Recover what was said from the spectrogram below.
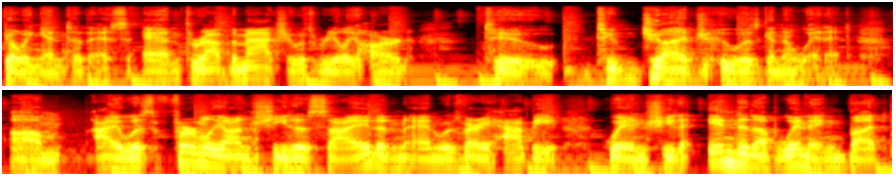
going into this. And throughout the match, it was really hard to to judge who was going to win it. Um, I was firmly on Shida's side and, and was very happy when Shida ended up winning, but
